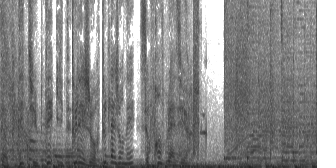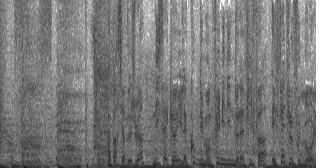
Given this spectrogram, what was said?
tops, des tubes, des hits, tous les jours, toute la journée sur France Bleu Azur. Partir de juin, Nice accueille la Coupe du Monde féminine de la FIFA et faites le football.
